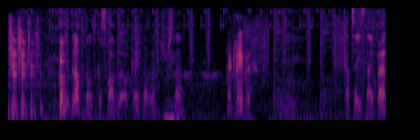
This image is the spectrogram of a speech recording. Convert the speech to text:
A nie dropnął, tylko słabe. Okej, dobra, już myślałem. Jak Rave'y. KC i Sniper.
